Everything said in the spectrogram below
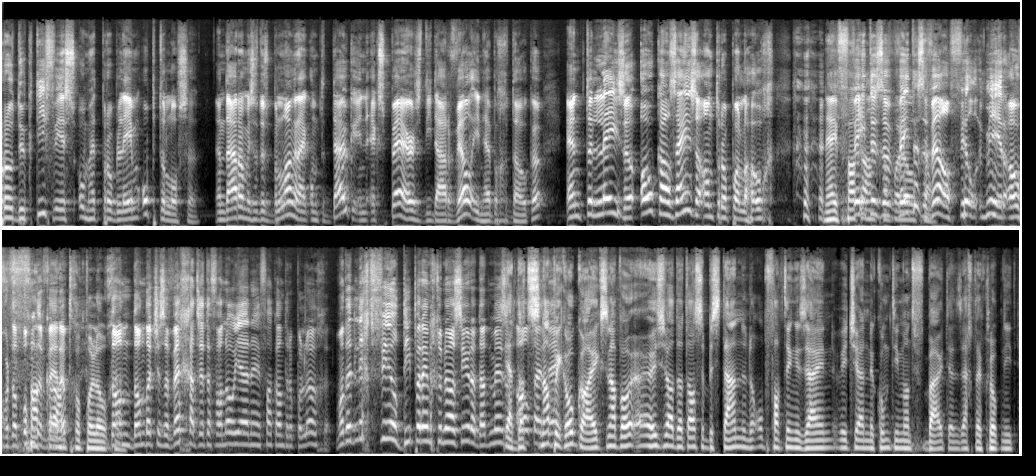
productief is om het probleem op te lossen. En daarom is het dus belangrijk om te duiken in de experts die daar wel in hebben gedoken. En te lezen, ook al zijn ze antropoloog, Nee, weten, ze, weten ze wel veel meer over dat onderwerp. Dan, dan dat je ze weg gaat zetten van, oh ja, nee, fuck antropologen. Want het ligt veel dieper en genuanceerder. Dat mensen Ja, dat snap ik ook wel. Ik snap ook heus wel dat als er bestaande opvattingen zijn, weet je, en er komt iemand buiten en zegt dat klopt niet,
